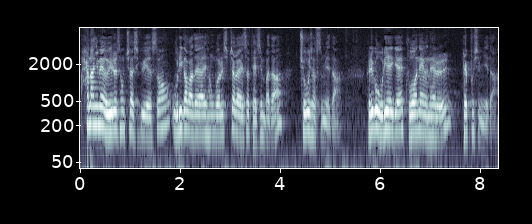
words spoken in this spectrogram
하나님의 의를 성취하시기 위해서 우리가 받아야 할 형벌을 십자가에서 대신 받아 죽으셨습니다. 그리고 우리에게 구원의 은혜를 베푸십니다.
